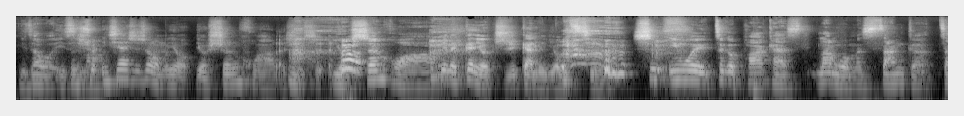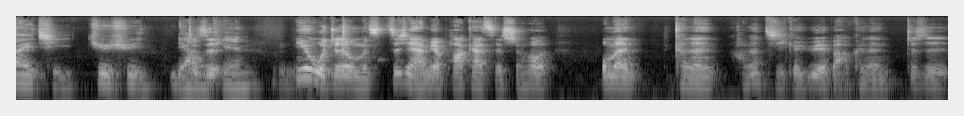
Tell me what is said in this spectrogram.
你知道我的意思吗你说你？现在是说我们有有升华了，是不是？有升华，变得更有质感的友情。是因为这个 podcast 让我们三个在一起继续聊就是天。因为我觉得我们之前还没有 podcast 的时候，我们可能好像几个月吧，可能就是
